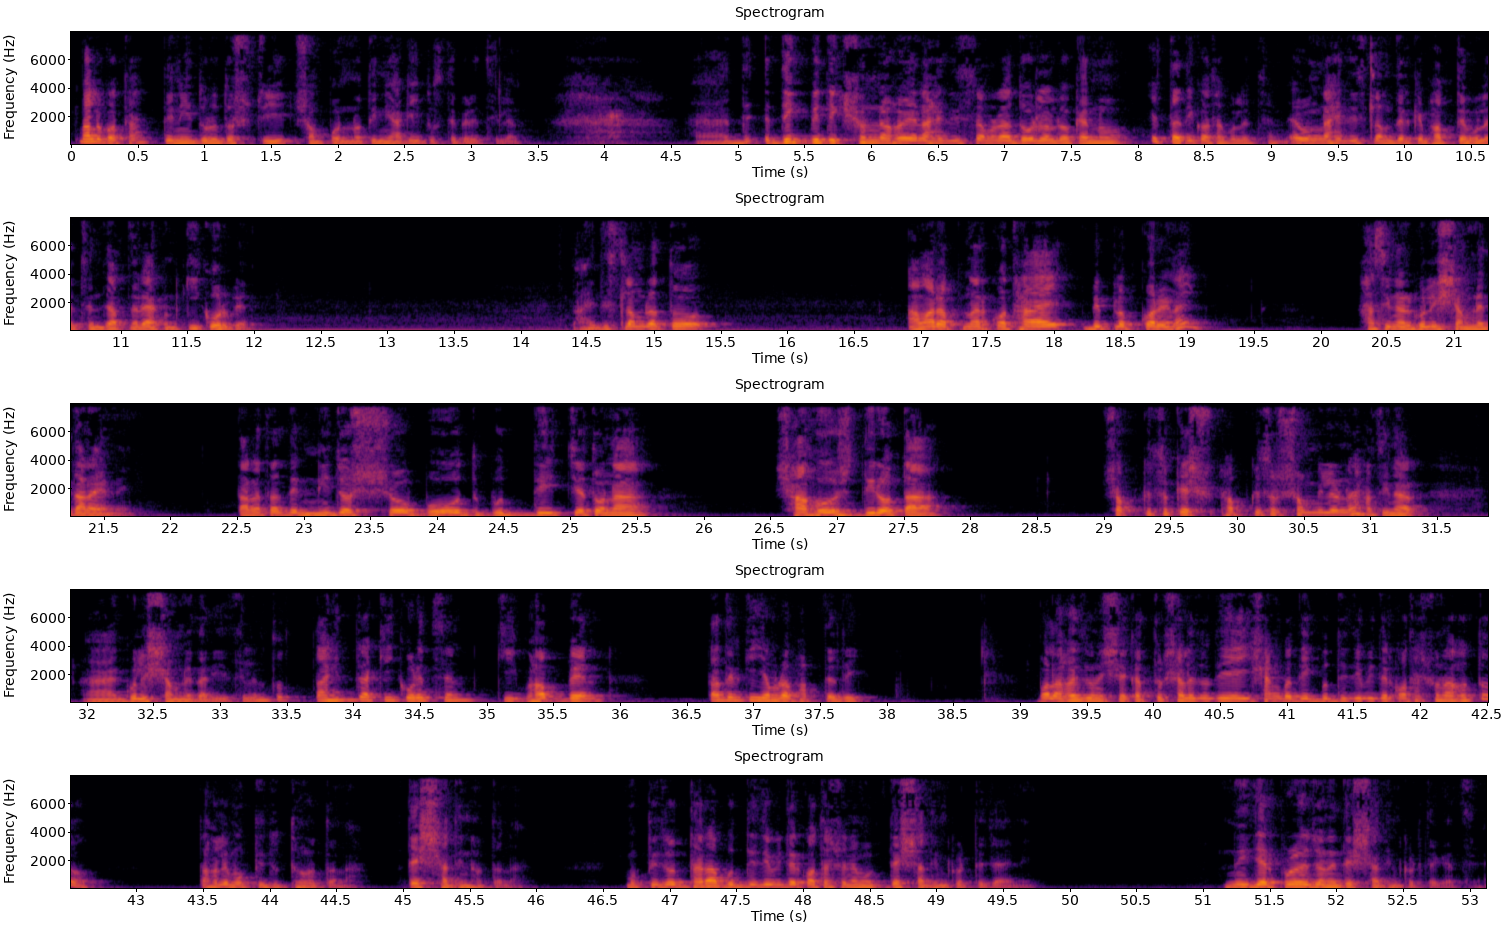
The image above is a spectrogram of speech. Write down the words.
ভালো কথা, তিনি দূরদৃষ্টি সম্পন্ন, তিনি আগেই বুঝতে পেরেছিলেন। দিক বিদিক শূন্য হয়ে নাহিদ ইসলামরা দৌড়ালো কেন, ইত্যাদি কথা বলেছেন, এবং নাহিদ ইসলামদেরকে ভাবতে বলেছেন যে আপনারা এখন কি করবেন। নাহিদ ইসলামরা তো আমার আপনার কথায় বিপ্লব করে নাই, হাসিনার গুলির সামনে দাঁড়ায় নাই। তারা তাদের নিজস্ব বোধ, বুদ্ধি, চেতনা, সাহস, দৃঢ়তা সব কিছুকে সব কিছুর সম্মিলনে হাসিনার গুলির সামনে দাঁড়িয়েছিলেন। তো তাহিদরা কি করেছেন, কি ভাববেন, তাদেরকেই আমরা ভাবতে দেই। বলা হয় যে উনিশশো একাত্তর সালে যদি এই সাংবাদিক বুদ্ধিজীবীদের কথা শোনা হতো, তাহলে মুক্তিযুদ্ধ হতো না, দেশ স্বাধীন হতো না। মুক্তিযোদ্ধারা বুদ্ধিজীবীদের কথা শুনে দেশ স্বাধীন করতে যায়নি। নিজের প্রয়োজনে দেশ স্বাধীন করতে গেছে।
